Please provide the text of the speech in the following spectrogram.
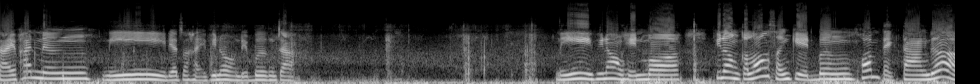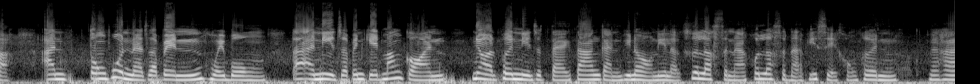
สายพันธุ์หนึ่งนี่เดี๋ยวจะให้พี่น้องได้เบิ่งจ้ะนี่พี่น้องเห็นบอพี่น้องก็ลองสังเกตเบิ่งความแตกต่างเด้ออันตรงพุ่นน่ะจะเป็นหวยบง แต่อันนี้จะเป็นเกตมังกรยอดเพิ่นนี่จะแตกต่างกันพี่น้องนี่แหละคือลักษณะคนลักษณะพิเศษของเพิ่นนะคะ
